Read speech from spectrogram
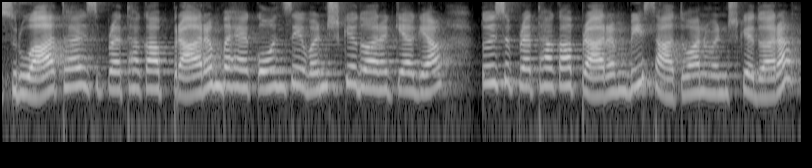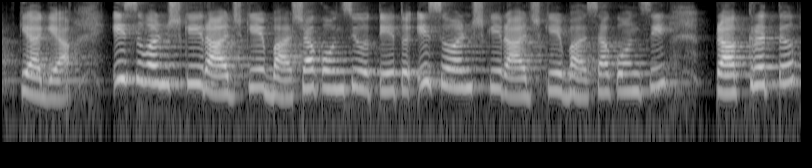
शुरुआत है, इस प्रथा का प्रारंभ है, कौन से वंश के द्वारा किया गया? तो इस प्रथा का प्रारंभ भी सातवान वंश के द्वारा किया गया। इस वंश की राजकीय भाषा कौन सी होती है? तो इस वंश की राजकीय भाषा कौन सी? प्राकृत।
